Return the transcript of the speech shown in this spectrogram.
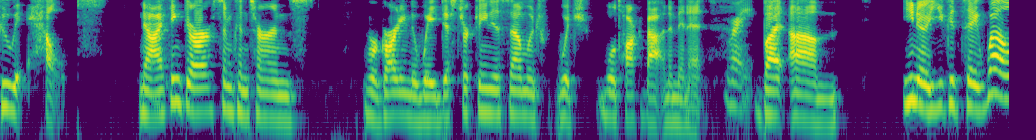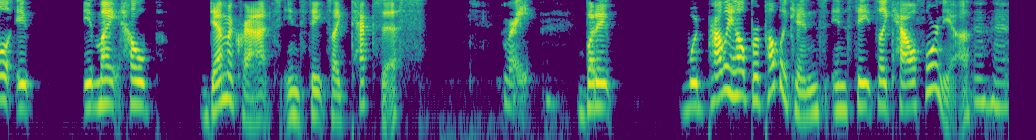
who it helps. Now, I think there are some concerns regarding the way districting is done, which which we'll talk about in a minute. Right. But um, you know, you could say, well, it it might help Democrats in states like Texas, Right. but it would probably help Republicans in states like California. Mm-hmm.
